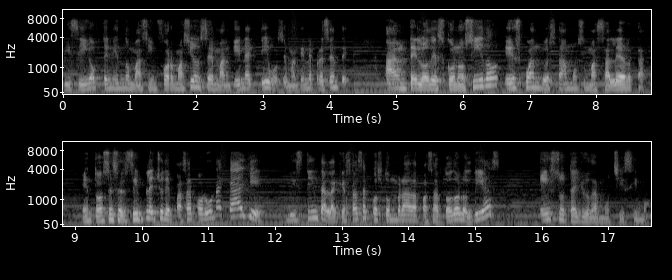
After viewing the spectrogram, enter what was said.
y siga obteniendo más información, se mantiene activo, se mantiene presente. Ante lo desconocido es cuando estamos más alerta. Entonces el simple hecho de pasar por una calle distinta a la que estás acostumbrada a pasar todos los días, eso te ayuda muchísimo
